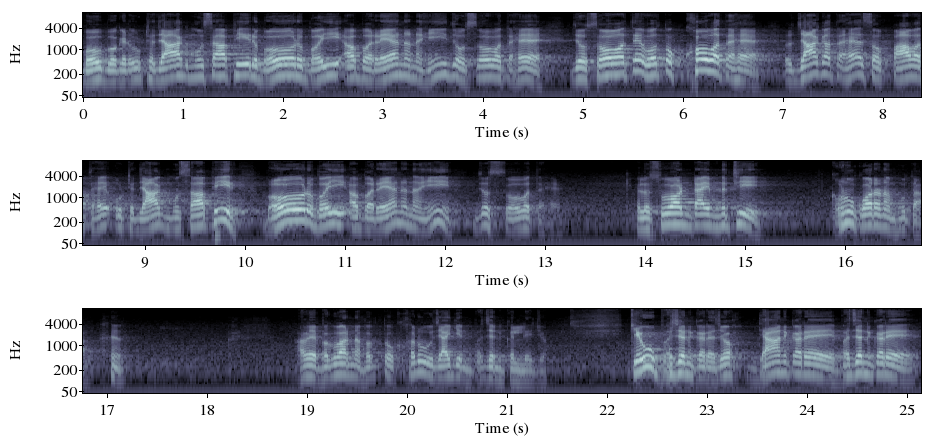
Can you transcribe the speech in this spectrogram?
બહુ બગડ ઉઠ જાગ મુસાફિર, ભોર ભઈ, અબ રેન નહીં, જો સોવત હે, જો સોવત હે, વો તો ખોવત હે જાગત હે, સો પાવત હે. ઉઠ જાગ મુસાફિર, ભોર ભઈ, અબ રેન નહીં, જો સોવત હે. એટલે સુવાન ટાઈમ નથી. ઘણું કોરણમ હોતા. હવે ભગવાનના ભક્તો ખરું જાગીને ભજન કરી લેજો. કેવું ભજન કરે જો? ધ્યાન કરે, ભજન કરે.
